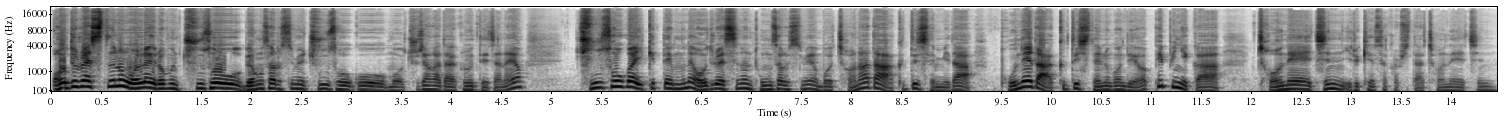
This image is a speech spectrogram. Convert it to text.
어드레스는 원래 여러분 주소 명사로 쓰면 주소고 뭐 주장하다 그런 되잖아요. 주소가 있기 때문에 어드레스는 동사로 쓰면 뭐 전하다 그 뜻이 됩니다. 보내다 그 뜻이 되는 건데요. pp니까 전해진 이렇게 해석합시다. 전해진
